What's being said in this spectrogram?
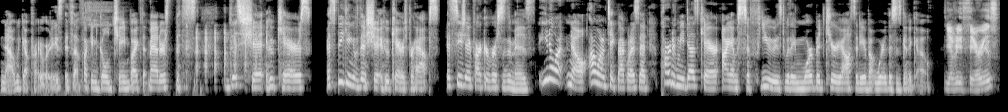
no, we got priorities. It's that fucking gold chain bike that matters. This this shit, who cares? Speaking of this shit, who cares, perhaps? It's CJ Parker versus The Miz. You know what? No, I want to take back what I said. Part of me does care. I am suffused with a morbid curiosity about where this is going to go. You have any theories?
